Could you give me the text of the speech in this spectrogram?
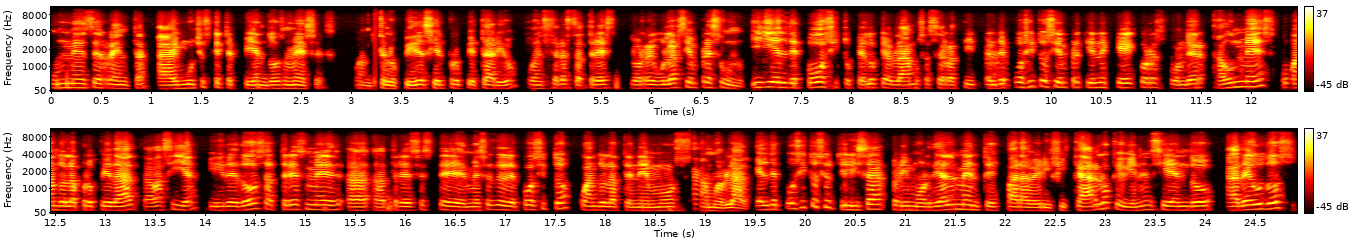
un mes de renta. Hay muchos que te piden dos meses cuando te lo pide así el propietario, pueden ser hasta tres. Lo regular siempre es uno. Y el depósito, que es lo que hablábamos hace ratito, el depósito siempre tiene que corresponder a un mes cuando la propiedad está vacía y de dos a tres, meses a, tres este, meses de depósito cuando la tenemos amueblada. El depósito se utiliza primordialmente para verificar lo que vienen siendo adeudos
